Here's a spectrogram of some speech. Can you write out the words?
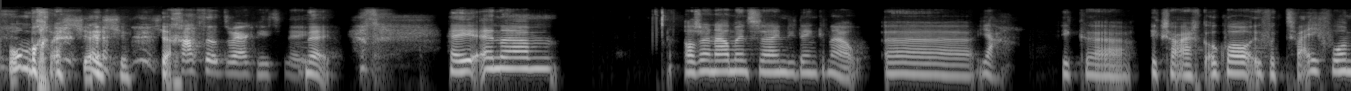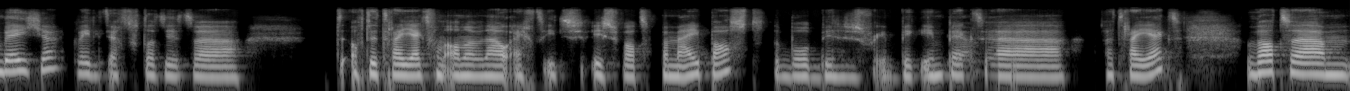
onbegrijpelijk. Jeetje. Ja. Gaat dat werkt niet. Nee. Nee. Hey, en ehm, als er nou mensen zijn die denken: Nou, eh, ja, ik, eh, ik zou eigenlijk ook wel, ik twijfel een beetje. Ik weet niet echt of dat dit. eh, of dit traject van Anne nou echt iets is wat bij mij past. De Bold Business for Big Impact eh, traject. Wat, ehm,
